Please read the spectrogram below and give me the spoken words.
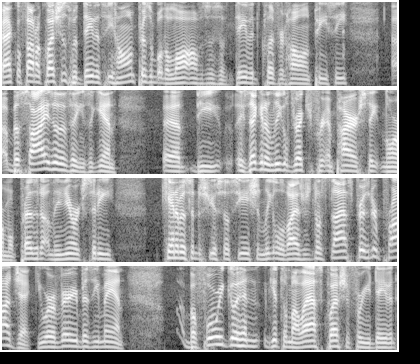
Back with final questions with David C. Holland, principal of the law offices of David Clifford Holland PC. Uh, besides other things, again, uh, the executive legal director for Empire State NORML, president of the New York City Cannabis Industry Association, legal advisors, the Last Prisoner Project. You are a very busy man. Before we go ahead and get to my last question for you, David,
